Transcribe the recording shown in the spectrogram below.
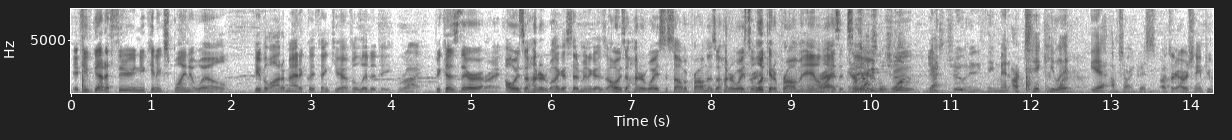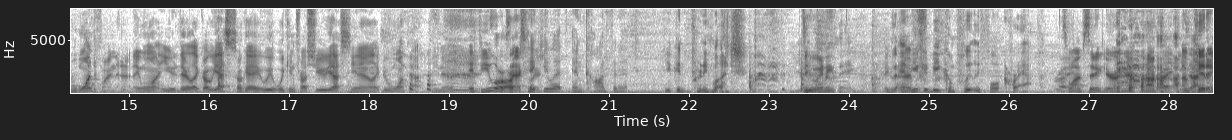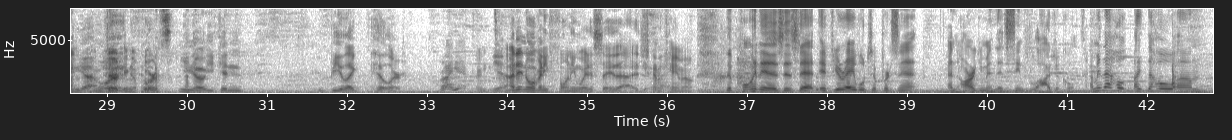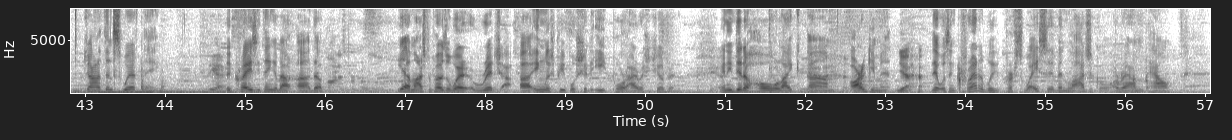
if you've got a theory and you can explain it well, people automatically think you have validity. Right. Because there are Right. always a hundred, like I said a minute ago, there's always a hundred ways to solve a problem. There's a hundred ways to look at a problem and analyze Right. it And too. that's what people true. want. That's true in anything, man. Articulate. Yeah, I'm sorry, Chris. Oh, that's okay. I was saying people want to find that. They want you. They're like, oh yes, okay, we, we can trust you. Yes, you know, like people want that. You know. If you are Exactly. articulate and confident, you can pretty much do anything. Exactly. And you could be completely full of crap. That's why I'm sitting here right now. No, Right, I'm kidding. yeah. I'm Or- joking, of or, course. You know, you can be like Hitler. Right. Yeah. And yeah, I didn't know of any funny way to say that. It just kind of came out. The point is, is that if you're able to present an argument that seems logical, I mean that whole like the whole um, Jonathan Swift thing, Yeah. the crazy thing about uh, the yeah modest proposal where rich uh, English people should eat poor Irish children, and he did a whole like um, argument Yeah. that was incredibly persuasive and logical around how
